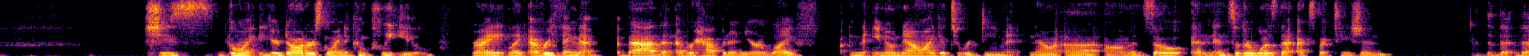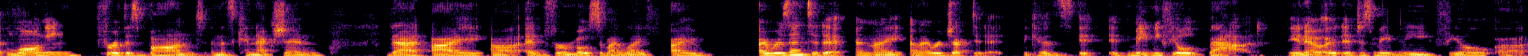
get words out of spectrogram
she's going your daughter's going to complete you right? Like everything that bad that ever happened in your life you know now i get to redeem it. Now uh, um, and so and and so there was that expectation that that longing for this bond and this connection that I uh, and for most of my life I I resented it and I and I rejected it because it it made me feel bad. You know, it, it just made me feel uh,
